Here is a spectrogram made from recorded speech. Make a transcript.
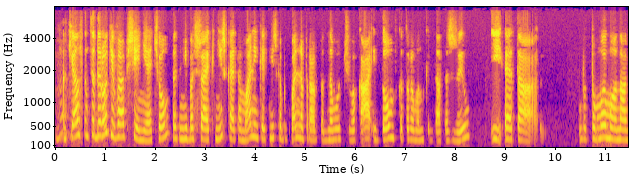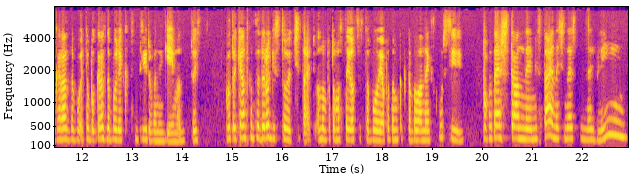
Ну, Океан в конце дороги вообще ни о чем. Это небольшая книжка, это маленькая книжка буквально про одного чувака и дом, в котором он когда-то жил. И это вот, по-моему, она гораздо, это гораздо более концентрированный гейман. То есть вот «Океан в конце дороги» стоит читать. Он потом остается с тобой. Я потом как-то была на экскурсии, попадаешь в странные места и начинаешь вспоминать, блин,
